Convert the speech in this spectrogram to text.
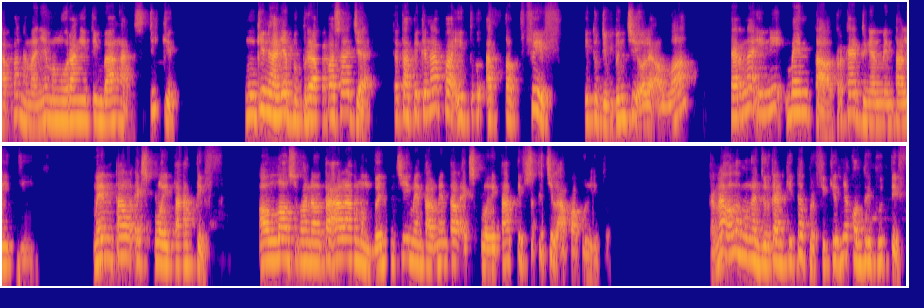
apa namanya mengurangi timbangan sedikit. Mungkin hanya beberapa saja. Tetapi kenapa itu at-tatfif itu dibenci oleh Allah? Karena ini mental, terkait dengan mentality. Mental eksploitatif. Allah Subhanahu wa taala membenci mental-mental eksploitatif sekecil apa pun itu. Karena Allah menganjurkan kita berpikirnya kontributif.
